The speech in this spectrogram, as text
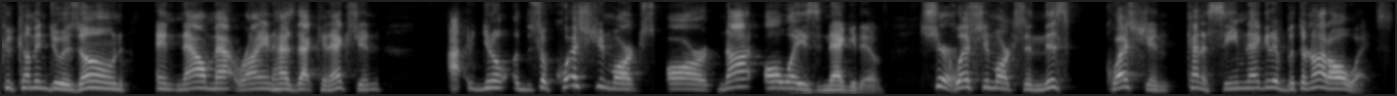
could come into his own, and now Matt Ryan has that connection. I, you know, so question marks are not always negative. Sure. Question marks in this question kind of seem negative, but they're not always.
